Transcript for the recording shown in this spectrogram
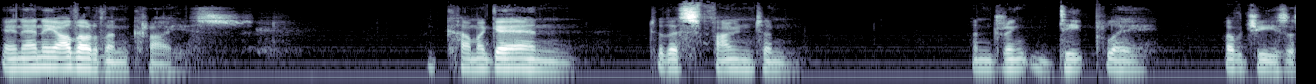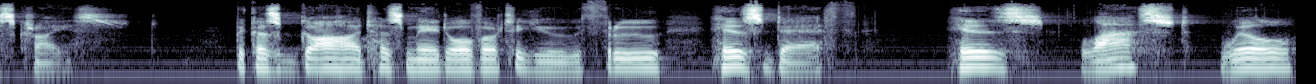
in any other than Christ. Come again to this fountain and drink deeply of Jesus Christ. Because God has made over to you through his death his last will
